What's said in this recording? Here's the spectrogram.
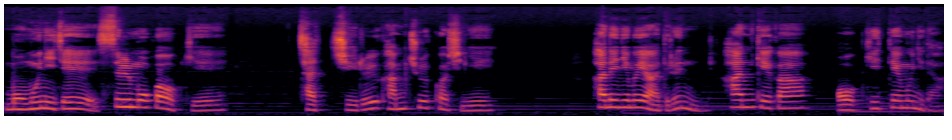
몸은 이제 쓸모가 없기에 자취를 감출 것이니 하느님의 아들은 한계가 없기 때문이다.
